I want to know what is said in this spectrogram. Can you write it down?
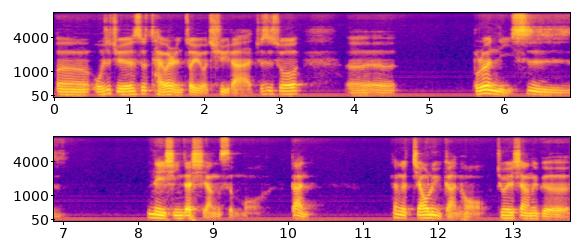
呃，我是觉得是台湾人最有趣啦。就是说，呃，不论你是内心在想什么，但那个焦虑感吼，就会像那个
